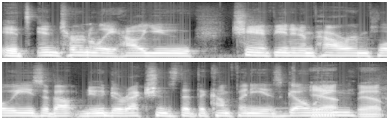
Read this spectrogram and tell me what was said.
It's internally how you champion and empower employees about new directions that the company is going. Yep, yep.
